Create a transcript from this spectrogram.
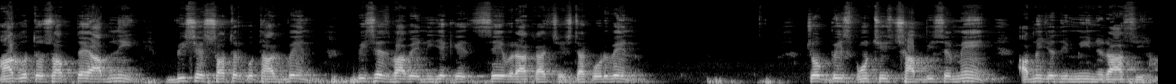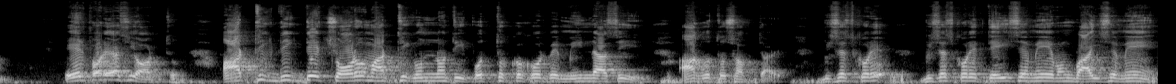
আগত সপ্তাহে আপনি বিশেষ সতর্ক থাকবেন, বিশেষভাবে নিজেকে সেভ রাখার চেষ্টা করবেন। চব্বিশ, পঁচিশ, ছাব্বিশে মে, আপনি যদি মিন রাশি হন। এরপরে আসি অর্থ। আর্থিক দিক দিয়ে চরম আর্থিক উন্নতি প্রত্যক্ষ করবে মীন রাশি আগত সপ্তাহে। বিশেষ করে বিশেষ করে তেইশে মে এবং বাইশে মে,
